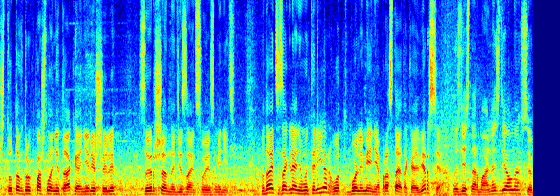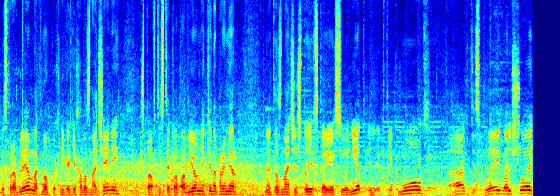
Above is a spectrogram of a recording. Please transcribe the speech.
что-то вдруг пошло не так, и они решили совершенно дизайн свой изменить. Ну давайте заглянем в интерьер. Вот более-менее простая такая версия. Но здесь нормально сделано, все без проблем. На кнопках никаких обозначений, что автостеклоподъемники, например. Это значит, что их, скорее всего, нет. Electric Mode. Так, дисплей большой.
